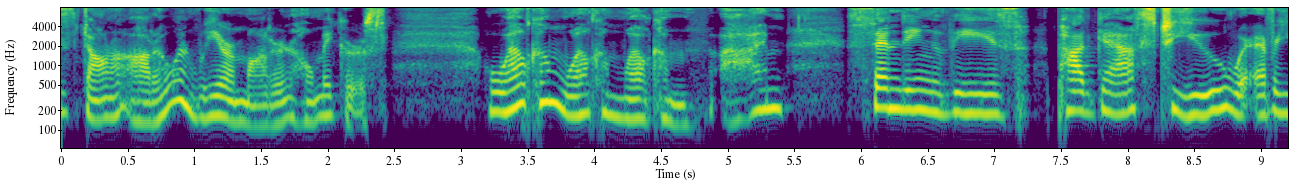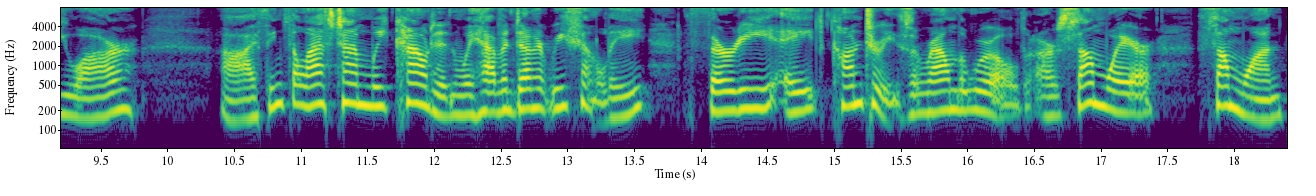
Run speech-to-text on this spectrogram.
is Donna Otto, and we are Modern Homemakers. Welcome, welcome, welcome. I'm sending these podcasts to you wherever you are. Uh, I think the last time we counted, and we haven't done it recently, 38 countries around the world are somewhere someone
